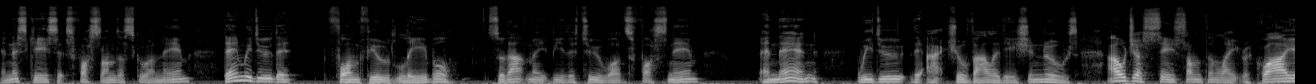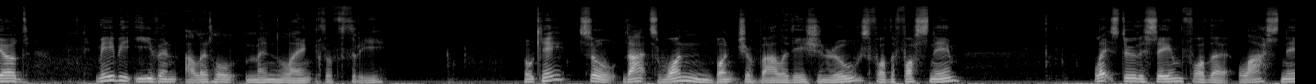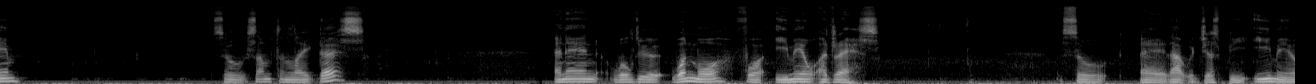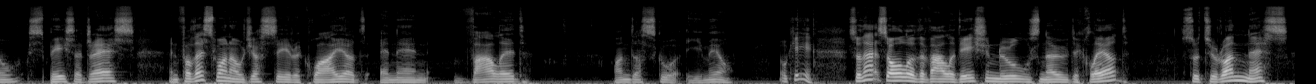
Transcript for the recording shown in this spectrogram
In this case, it's first underscore name. Then we do the form field label. So that might be the two words first name. And then we do the actual validation rules. I'll just say something like required, maybe even a little min length of 3 Okay, so that's one bunch of validation rules for the first name. Let's do the same for the last name. So something like this. And then we'll do one more for email address. So uh, that would just be email space address. And for this one, I'll just say required and then valid underscore email. Okay, so that's all of the validation rules now declared. So to run this,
